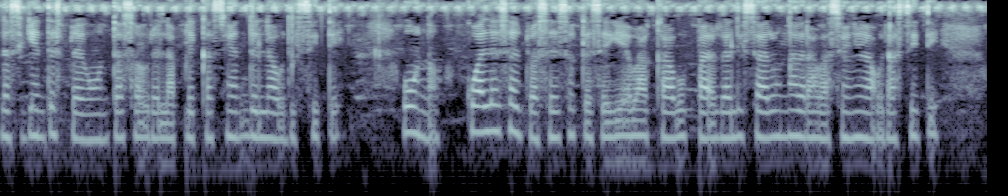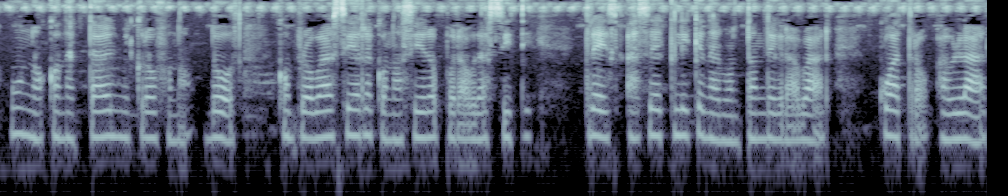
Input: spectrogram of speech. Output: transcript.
las siguientes preguntas sobre la aplicación del Audacity. 1. ¿Cuál es el proceso que se lleva a cabo para realizar una grabación en Audacity? 1. Conectar el micrófono. 2. Comprobar si es reconocido por Audacity. 3. Hacer clic en el botón de grabar. 4. Hablar.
